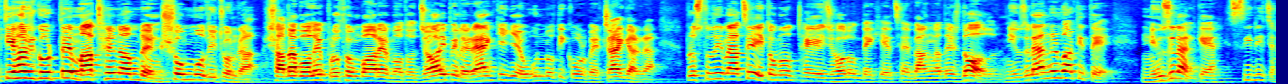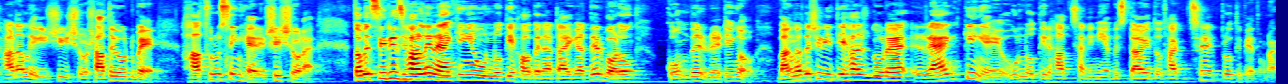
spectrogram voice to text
ইতিহাস গড়তে মাঠে নামবেন সৌম্য লিটনরা। সাদা বলে প্রথমবারের মতো জয় পেলে র্যাঙ্কিংয়ে উন্নতি করবে টাইগাররা। প্রস্তুতি ম্যাচে ইতোমধ্যে ঝলক দেখিয়েছে বাংলাদেশ দল। নিউজিল্যান্ডের মাটিতে নিউজিল্যান্ডকে সিরিজ হারালেই শীর্ষ সাথে উঠবে হাথুরু সিংহের শিষ্যরা। তবে সিরিজ হারলে র্যাঙ্কিংয়ে উন্নতি হবে না টাইগারদের, বরং কমবে রেটিংও। বাংলাদেশের ইতিহাস গড়ে র্যাঙ্কিংয়ে উন্নতির হাতছানি নিয়ে বিস্তারিত থাকছে প্রতিবেদনা।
